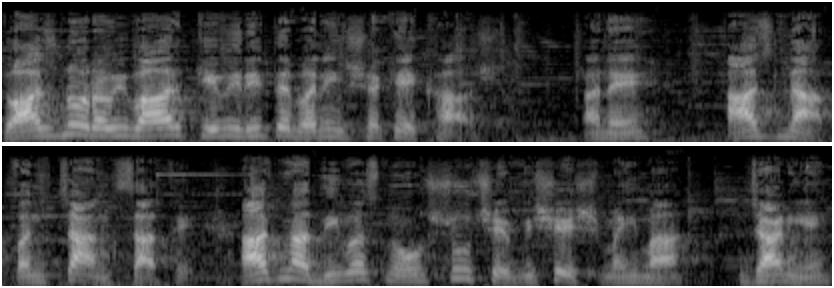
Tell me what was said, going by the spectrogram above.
તો આજનો રવિવાર કેવી રીતે બની શકે ખાસ? અને આજના પંચાંગ સાથે આજના દિવસનો શું છે વિશેષ મહિમા જાણીએ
